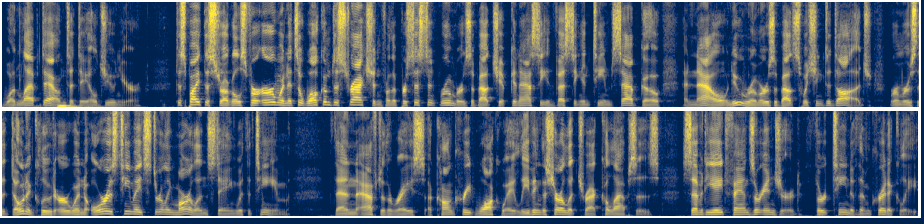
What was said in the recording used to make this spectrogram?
one lap down to Dale Jr. Despite the struggles, for Irwin, it's a welcome distraction from the persistent rumors about Chip Ganassi investing in Team Sabco, and now new rumors about switching to Dodge, rumors that don't include Irwin or his teammate Sterling Marlin staying with the team. Then, after the race, a concrete walkway leaving the Charlotte track collapses. 78 fans are injured, 13 of them critically.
